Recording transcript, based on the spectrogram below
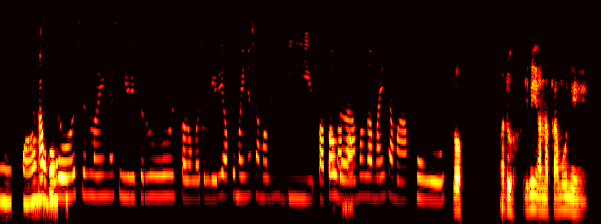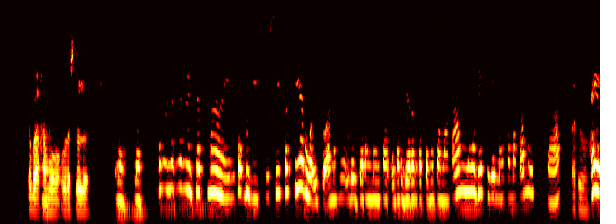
Hmm, aku bosen mainnya sendiri terus. Kalau nggak sendiri aku mainnya sama Bibi. Papa udah lama nggak main sama aku. Loh, aduh, ini anak kamu nih. Coba kamu urus dulu. Loh, loh, kan anaknya ngajak main. Kok begitu sih? Kasihan loh itu anaknya udah jarang main sama, udah jarang ketemu sama kamu. Dia pengen main sama kamu itu, Kak. Aduh, Ayo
